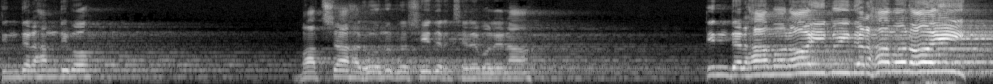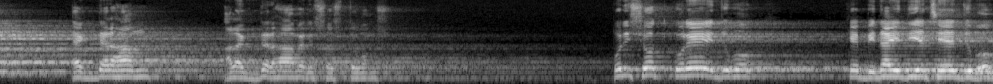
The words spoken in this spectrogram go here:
তিন দের হাম দিব। বাদশাহ হারুন রশিদের ছেলে বলে, না। তিন দেড়হামও নয়, দুই দেড়হামও নয়। এক দের হাম আর এক দের হামের ষষ্ঠ বংশ। পরিশোধ করে যুবককে বিদায় দিয়েছে, যুবক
